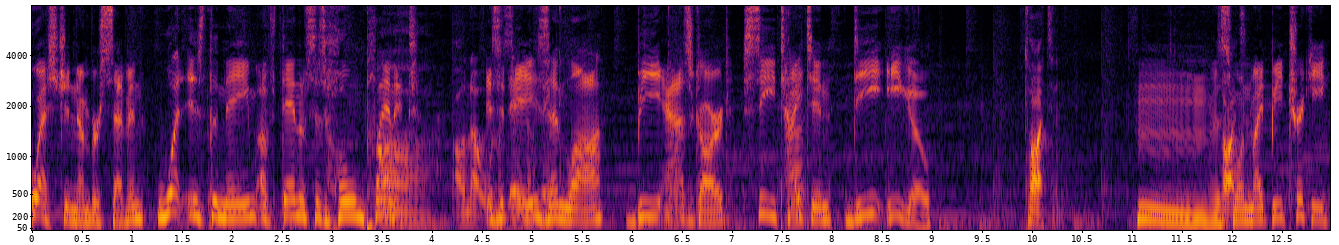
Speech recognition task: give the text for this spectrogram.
Question number seven. What is the name of Thanos' home planet? Oh no. is it A, said, I think. Zenla, B, Asgard, C, Titan, D, Ego? Titan. Hmm, this Titan. one might be tricky.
